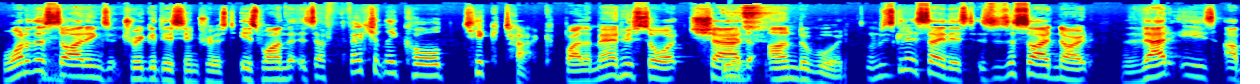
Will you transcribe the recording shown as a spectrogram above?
One of the sightings that triggered this interest is one that is affectionately called Tic Tac by the man who saw it, Chad Yes. Underwood. I'm just going to say this. This is a side note. That is a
